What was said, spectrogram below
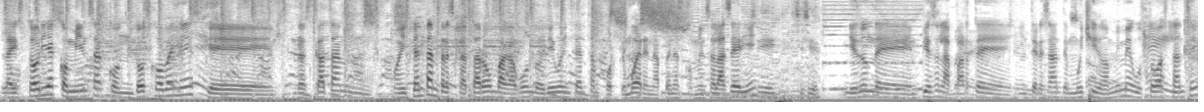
La historia comienza con dos jóvenes que rescatan o intentan rescatar a un vagabundo. Digo intentan porque mueren, apenas comienza la serie. Sí, sí, sí. Y es donde empieza la parte interesante, muy chido. A mí me gustó bastante.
